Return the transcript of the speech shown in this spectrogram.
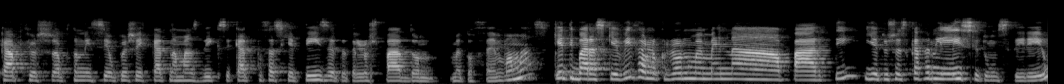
κάποιος από το νησί ο οποίος έχει κάτι να μας δείξει, κάτι που θα σχετίζεται τέλος πάντων με το θέμα μας. Και την Παρασκευή θα ολοκληρώνουμε με ένα πάρτι, γιατί ουσιαστικά θα είναι η λύση του μυστηρίου.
